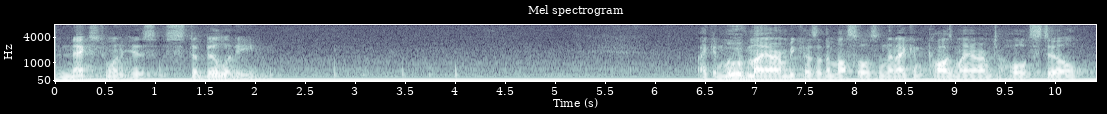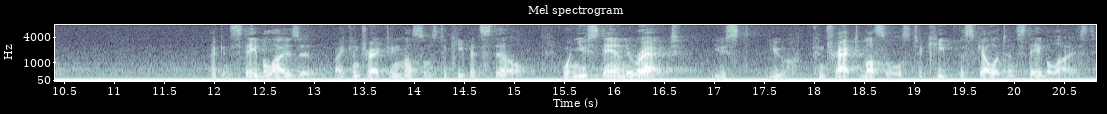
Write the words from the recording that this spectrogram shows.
The next one is stability. I can move my arm because of the muscles, and then I can cause my arm to hold still I can stabilize it by contracting muscles to keep it still. When you stand erect, you, you contract muscles to keep the skeleton stabilized.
